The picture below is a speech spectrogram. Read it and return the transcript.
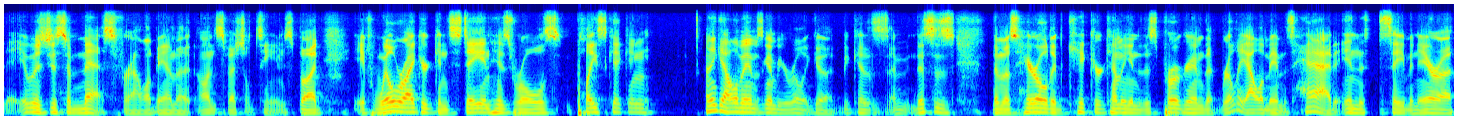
it was just a mess for Alabama on special teams. But if Will Reichard can stay in his roles, place kicking, I think Alabama's going to be really good because I mean, this is the most heralded kicker coming into this program that really Alabama's had in the Saban era,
